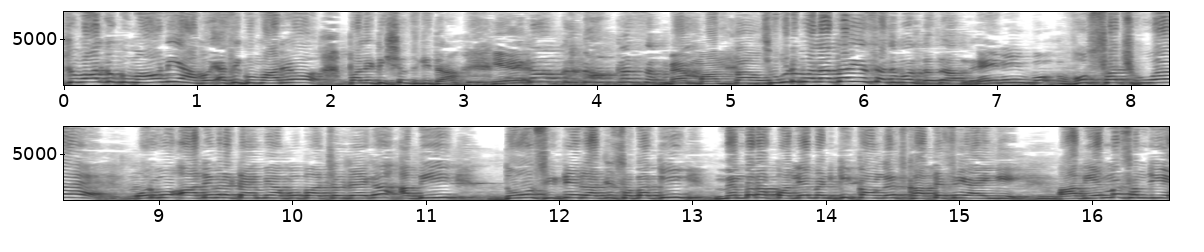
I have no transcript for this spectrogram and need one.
सवाल को घुमाओ नहीं आप ऐसे घुमा रहे हो पॉलिटिशियंस की तरह। आपका मैं मानता हूँ- झूठ बोला था या सच बोला था नहीं नहीं वो वो सच हुआ है और वो आने वाले टाइम में आपको पता चल जाएगा। अभी दो सीटें राज्यसभा की मेंबर ऑफ़ पार्लियामेंट की कांग्रेस खाते से आएँगी। आप ये मत समझिए,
